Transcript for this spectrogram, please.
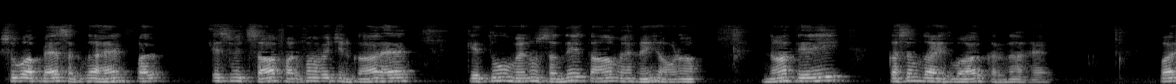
ਸੁਭਾ ਪੈ ਸਕਦਾ ਹੈ, ਪਰ ਇਸ ਵਿੱਚ ਸਾਫ਼ ਹਰਫਾਂ ਵਿੱਚ ਇਨਕਾਰ ਹੈ ਕਿ ਤੂੰ ਮੈਨੂੰ ਸੱਦੇ ਤਾਂ ਮੈਂ ਨਹੀਂ ਆਉਣਾ। ਨਾ ਤੇਰੀ ਕਸਮ ਦਾ ਇਤਬਾਰ ਕਰਨਾ ਹੈ। ਪਰ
